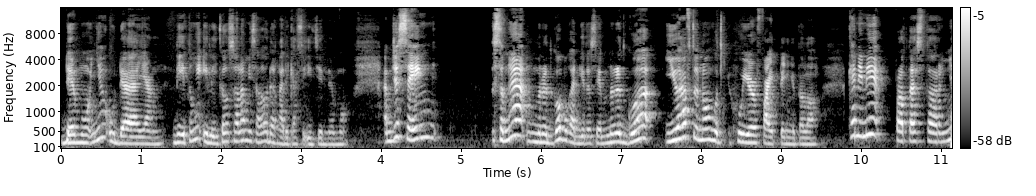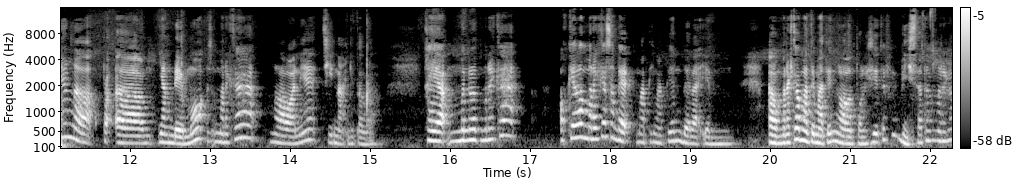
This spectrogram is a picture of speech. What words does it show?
demonya udah yang dihitungnya illegal soalnya misalnya udah nggak dikasih izin demo. I'm just saying sebenarnya menurut gue bukan gitu sih. Menurut gue you have to know who, who you're fighting gitu loh. Kan ini protesternya nggak em, yang demo mereka ngelawannya Cina gitu loh. Kayak menurut mereka oke lah mereka sampai mati-matian belain eh, mereka mati-matian ngelawan polisi tapi bisa tuh mereka.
